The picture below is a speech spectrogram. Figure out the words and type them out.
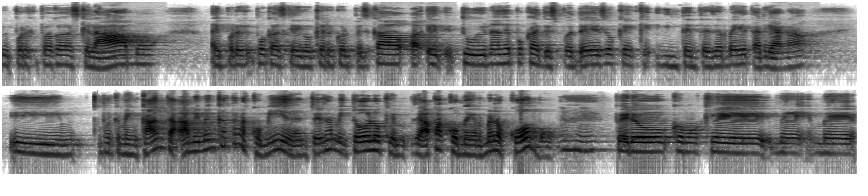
hay por épocas que la amo, hay por épocas que digo que rico el pescado, ah, tuve unas épocas después de eso que, que intenté ser vegetariana y porque me encanta, a mí me encanta la comida, entonces a mí todo lo que sea para comer me lo como, pero como que me, me,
